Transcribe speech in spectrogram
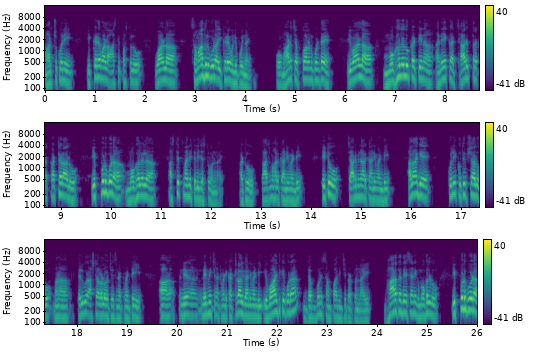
మార్చుకొని ఇక్కడే వాళ్ళ ఆస్తిపస్తులు వాళ్ళ సమాధులు కూడా ఇక్కడే ఉండిపోయినాయి. ఓ మాట చెప్పుకోవాలనుకుంటే ఇవాళ మొఘలులు కట్టిన అనేక చారిత్రక కట్టడాలు ఇప్పుడు కూడా మొఘలుల అస్తిత్వాన్ని తెలియజేస్తూ ఉన్నాయి. అటు తాజ్మహల్ కానివ్వండి ఇటు చార్మినార్ కానివ్వండి అలాగే కులి కుతుబ్షాలు మన తెలుగు రాష్ట్రాలలో చేసినటువంటి నిర్మించినటువంటి కట్టడాలు కానివ్వండి ఇవాళకి కూడా డబ్బును సంపాదించి పెడుతున్నాయి. భారతదేశానికి మొఘలు ఇప్పుడు కూడా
